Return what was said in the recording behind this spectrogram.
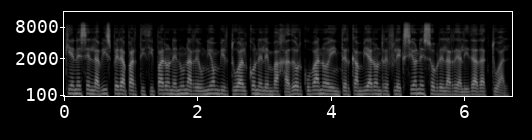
quienes en la víspera participaron en una reunión virtual con el embajador cubano e intercambiaron reflexiones sobre la realidad actual.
